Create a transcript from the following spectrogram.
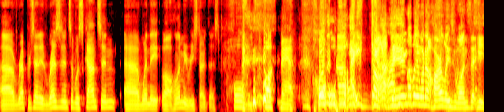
uh, represented residents of Wisconsin uh, when they. Well, let me restart this. Holy fuck, Matt! Oh my God, god! this is probably one of Harley's ones that he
